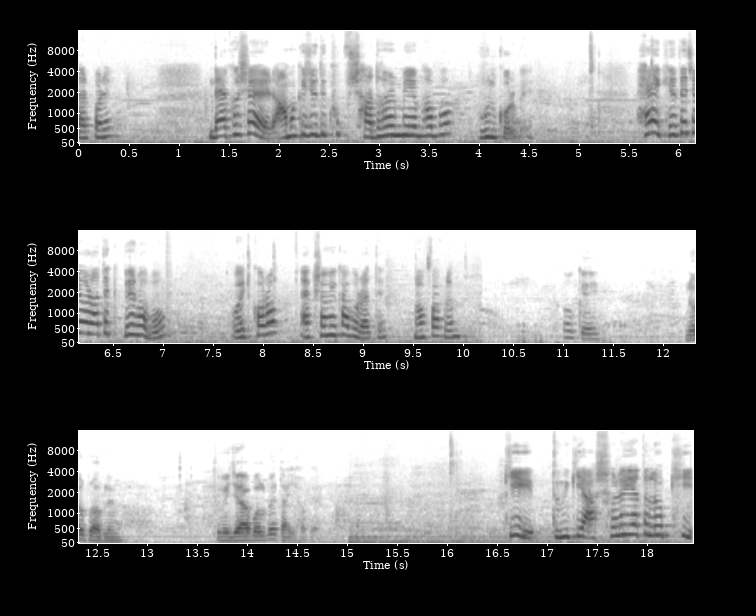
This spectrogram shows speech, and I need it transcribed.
তারপরে? দেখো স্যার আমাকে যদি খুব সাধারণ মেয়ে ভাবো ভুল করবে। হ্যাঁ খেতে চাও রাতে বের হব। ওয়েট করো একসঙ্গে খাব রাতে। No problem okay no problem তুমি যা বলবে তাই হবে। কি তুমি কি আসলেই এত লক্ষ্মী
